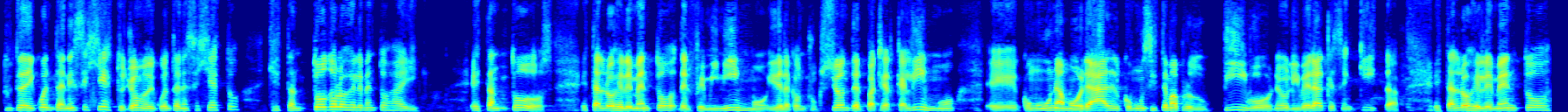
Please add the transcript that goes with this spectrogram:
tú te das cuenta en ese gesto, yo me doy cuenta en ese gesto, que están todos los elementos ahí. Están todos. Están los elementos del feminismo y de la construcción del patriarcalismo eh, como una moral, como un sistema productivo neoliberal que se enquista. Están los elementos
